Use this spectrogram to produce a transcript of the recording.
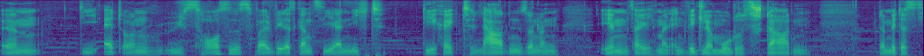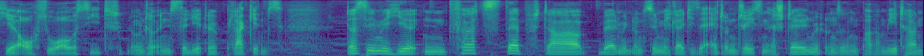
ähm, die Add-on Resources, weil wir das Ganze ja nicht direkt laden, sondern im, sage ich mal, Entwicklermodus starten. Damit das hier auch so aussieht unter installierte Plugins. Das sehen wir hier im First Step. Da werden wir uns nämlich gleich diese Add-on-JSON erstellen mit unseren Parametern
